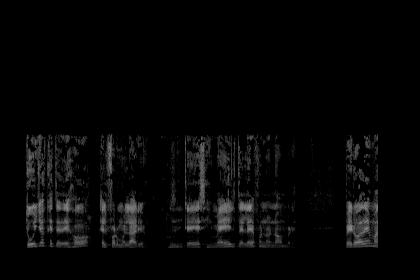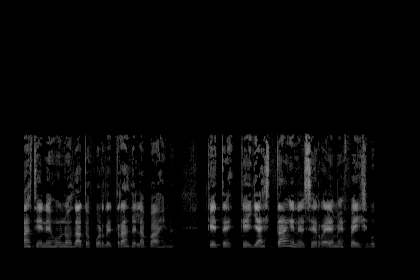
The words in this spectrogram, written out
tuyos que te dejó el formulario, que es email, teléfono, nombre. Pero además tienes unos datos por detrás de la página que, te, que ya están en el CRM Facebook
